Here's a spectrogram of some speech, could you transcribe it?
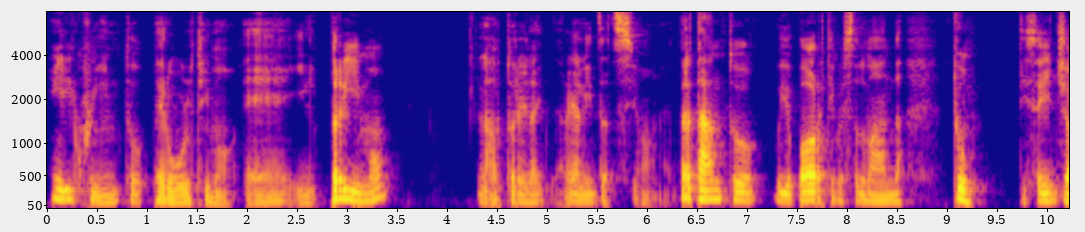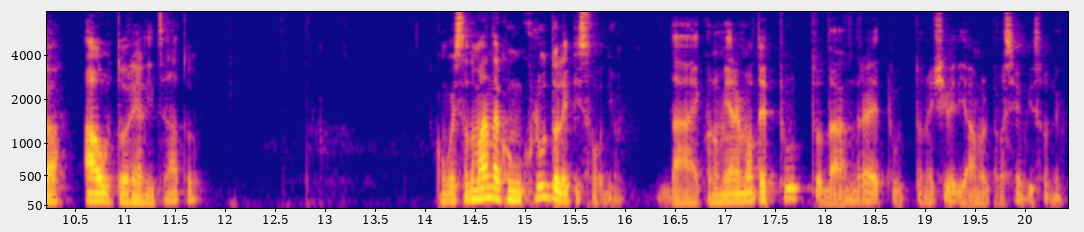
e il quinto, per ultimo, è il primo, l'autorealizzazione. Pertanto voglio porti questa domanda. Tu ti sei già autorealizzato? Con questa domanda concludo l'episodio. Da Economia Remota è tutto, da Andrea è tutto, noi ci vediamo al prossimo episodio.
